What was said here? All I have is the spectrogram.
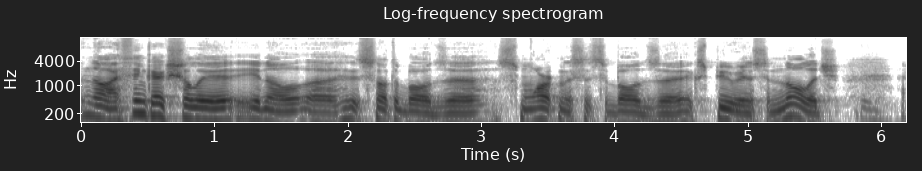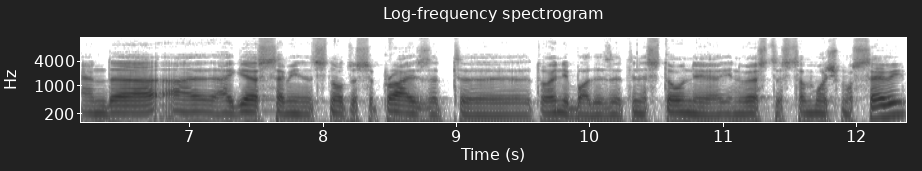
no, I think actually, you know, uh, it's not about the smartness; it's about the experience and knowledge. Mm. And uh, I, I, guess, I mean, it's not a surprise that uh, to anybody that in Estonia investors are much more savvy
